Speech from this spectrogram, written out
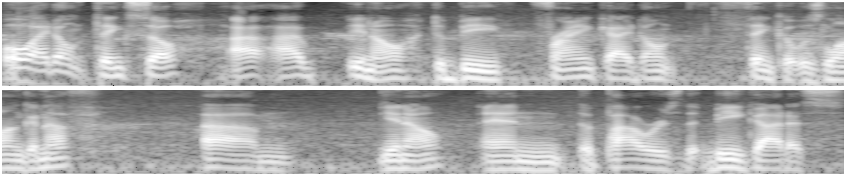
Oh, I don't think so. I, I you know, to be frank, I don't think it was long enough. Um, you know, and the powers that be got us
